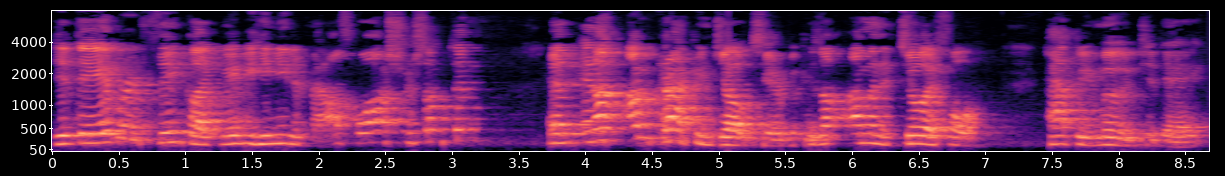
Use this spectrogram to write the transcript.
did they ever think like maybe he needed mouthwash or something? And, and I, I'm cracking jokes here because I'm in a joyful, happy mood today.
